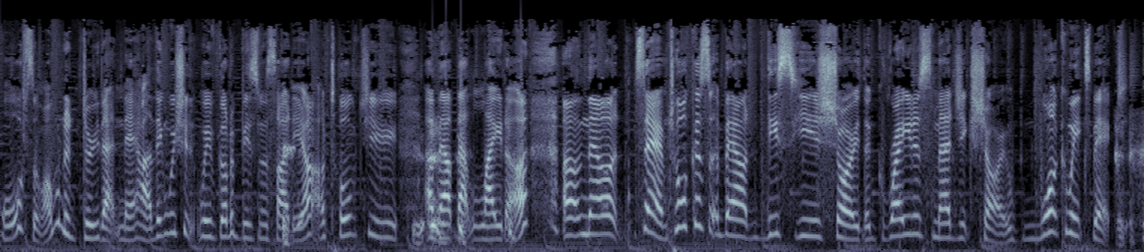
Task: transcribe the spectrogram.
awesome. I want to do that now. I think we should. We've got a business idea. I'll talk to you about that later. Um, now, Sam, talk us about this year's show, the Greatest Magic Show. What can we expect?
